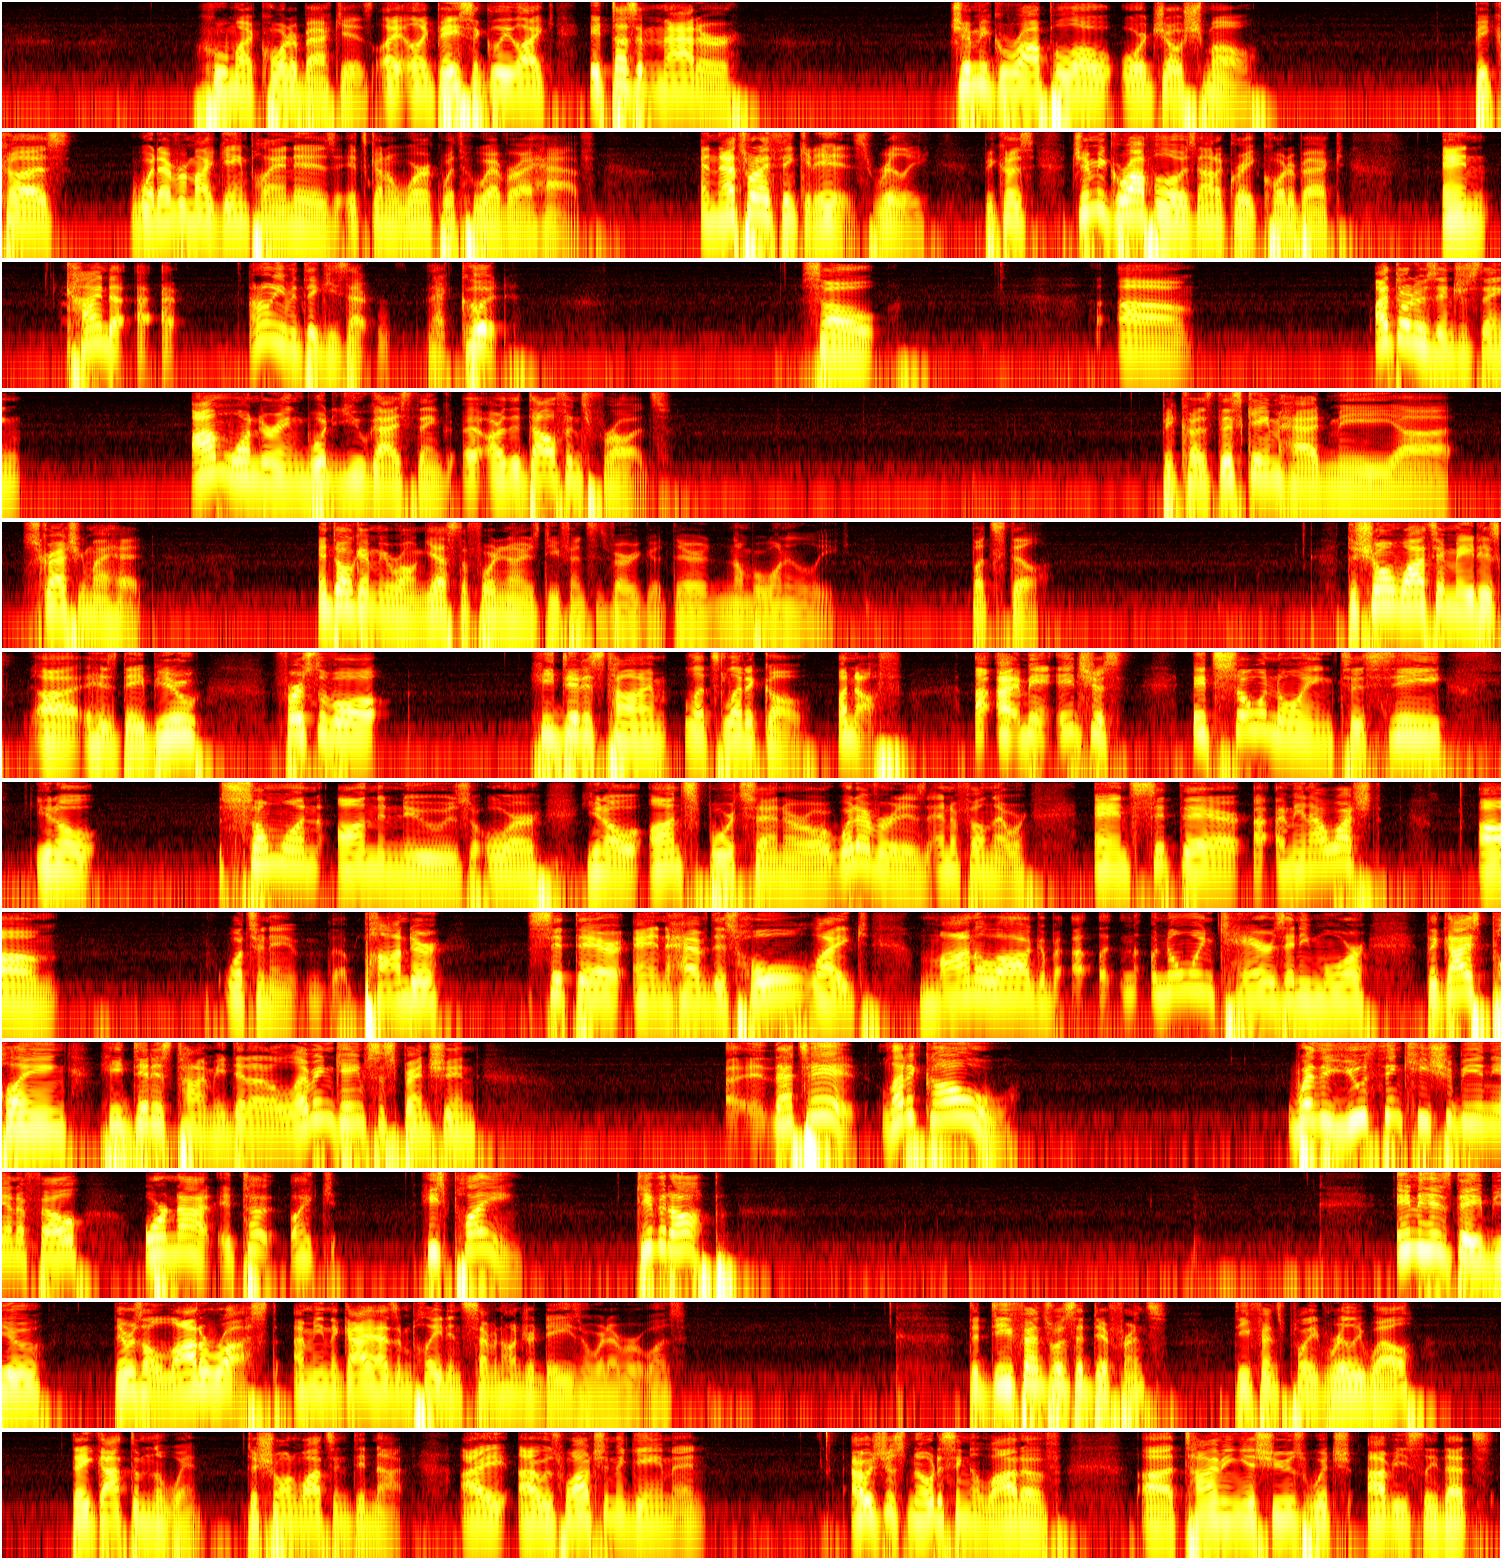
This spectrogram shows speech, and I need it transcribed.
who my quarterback is. Like, like basically, like it doesn't matter Jimmy Garoppolo or Joe Schmo because whatever my game plan is, it's gonna work with whoever I have, and that's what I think it is really because Jimmy Garoppolo is not a great quarterback, and kind of I don't even think he's that that good. So, um, I thought it was interesting. I'm wondering what you guys think. Uh, are the Dolphins frauds? Because this game had me uh, scratching my head. And don't get me wrong, yes, the 49ers defense is very good. They're number one in the league. But still. Deshaun Watson made his uh, his debut. First of all, he did his time. Let's let it go. Enough. I, I mean, it's just it's so annoying to see, you know, someone on the news or you know on Sports Center or whatever it is, NFL Network, and sit there. I, I mean, I watched, um, what's her name, Ponder, sit there and have this whole like monologue about. Uh, no one cares anymore. The guy's playing. He did his time. He did an 11 game suspension. Uh, that's it. Let it go. Whether you think he should be in the NFL or not, it t- like he's playing. Give it up. In his debut, there was a lot of rust. I mean, the guy hasn't played in 700 days or whatever it was. The defense was the difference. Defense played really well. They got them the win. Deshaun Watson did not. I, I was watching the game and I was just noticing a lot of uh, timing issues, which obviously that's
